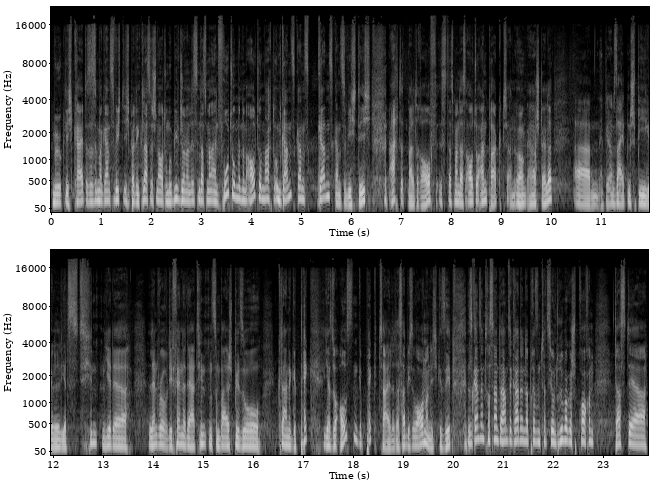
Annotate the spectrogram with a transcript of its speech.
Möglichkeit. Das ist immer ganz wichtig bei den klassischen Automobiljournalisten, dass man ein Foto mit einem Auto macht und ganz, ganz, ganz, ganz wichtig, achtet mal drauf, ist, dass man das Auto anpackt an irgendeiner Stelle. Ähm, entweder am Seitenspiegel, jetzt hinten hier der Land Rover Defender, der hat hinten zum Beispiel so kleine Gepäck, ja so Außengepäckteile, das habe ich so auch noch nicht gesehen. Das ist ganz interessant, da haben sie gerade in der Präsentation drüber gesprochen, dass der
